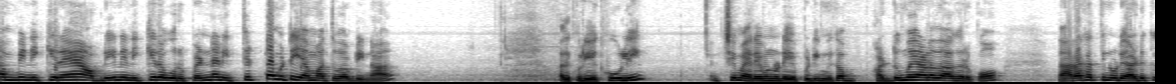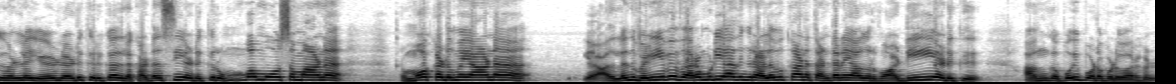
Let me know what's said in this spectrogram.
நம்பி நிற்கிறேன் அப்படின்னு நிற்கிற ஒரு பெண்ணை நீ திட்டமிட்டு ஏமாத்துவ அப்படின்னா அதுக்குரிய கூலி நிச்சயமாக இறைவனுடைய பிடி மிக கடுமையானதாக இருக்கும். நரகத்தினுடைய அடுக்குகளில் ஏழு அடுக்கு இருக்குது அதில் கடைசி அடுக்கு ரொம்ப மோசமான ரொம்ப கடுமையான அதுலேருந்து வெளியவே வர முடியாதுங்கிற அளவுக்கான தண்டனையாக இருக்கும். அடி அடுக்கு. அங்கே போய் போடப்படுவார்கள்.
